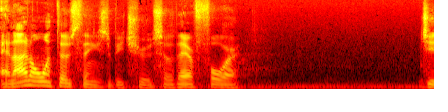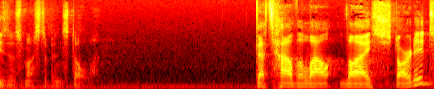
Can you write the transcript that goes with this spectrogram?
And I don't want those things to be true, so therefore, Jesus must have been stolen. That's how the lie started.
